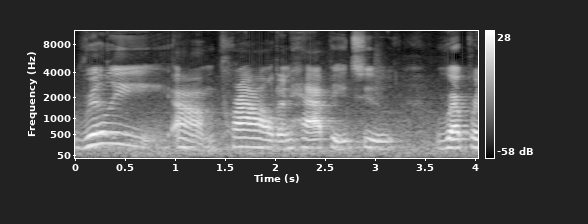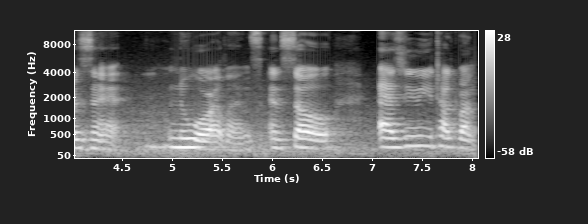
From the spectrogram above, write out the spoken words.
really um, proud and happy to represent New Orleans. And so, as you you talked about,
